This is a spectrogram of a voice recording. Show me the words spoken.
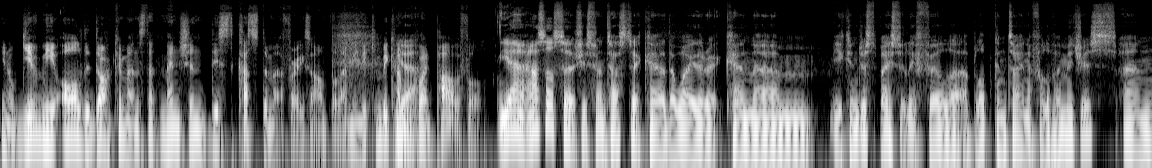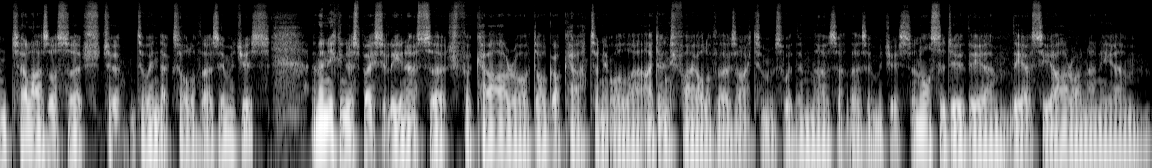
you know, give me all the documents that mention this customer, for example. I mean, it can become yeah. quite powerful. Yeah, Azure Search is fantastic. Uh, the way that it can, um, you can just basically fill a, blob container full of images and tell Azure Search to, to index all of those images. And then you can just basically, you know, search for car or dog or cat, and it will uh, identify all of those items within those uh, those images, and also do the um, the OCR on any um,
